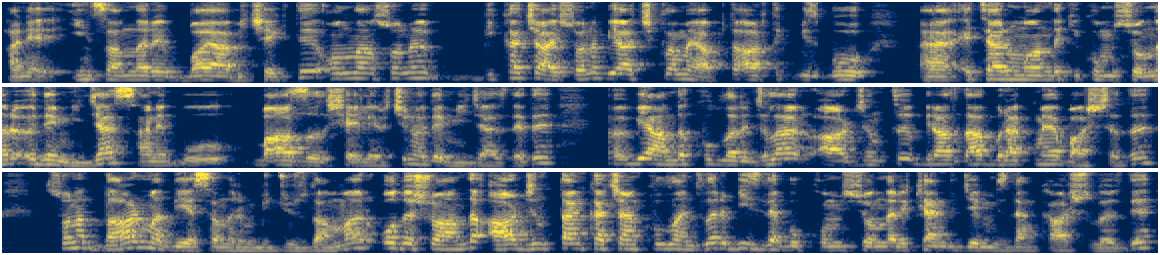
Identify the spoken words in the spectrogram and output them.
hani insanları bayağı bir çekti. Ondan sonra birkaç ay sonra bir açıklama yaptı. Artık biz bu e, Ethereum komisyonları ödemeyeceğiz. Hani bu bazı şeyler için ödemeyeceğiz dedi. Tabii bir anda kullanıcılar Argent'ı biraz daha bırakmaya başladı. Sonra Dharma diye sanırım bir cüzdan var. O da şu anda Argent'tan kaçan kullanıcıları biz de bu komisyonları kendi cebimizden karşılıyoruz diye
